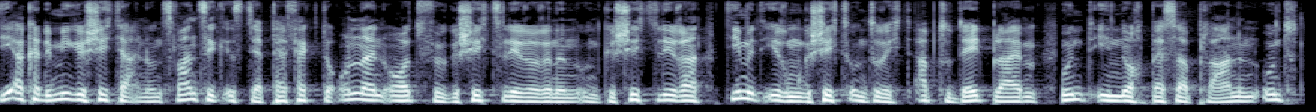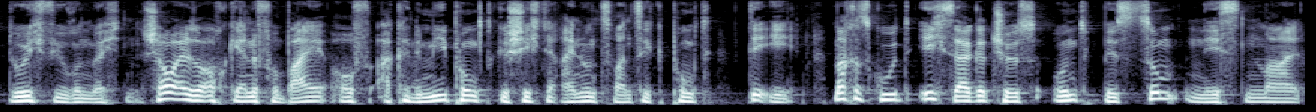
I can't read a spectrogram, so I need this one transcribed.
Die Akademie Geschichte 21 ist der perfekte Online-Ort für Geschichtslehrerinnen und Geschichtslehrer, die mit ihrem Geschichtsunterricht up-to-date bleiben und ihn noch besser planen und durchführen möchten. Schau also auch gerne vorbei auf akademie.geschichte21.de. Mach es gut, ich sage Tschüss und bis zum nächsten Mal.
